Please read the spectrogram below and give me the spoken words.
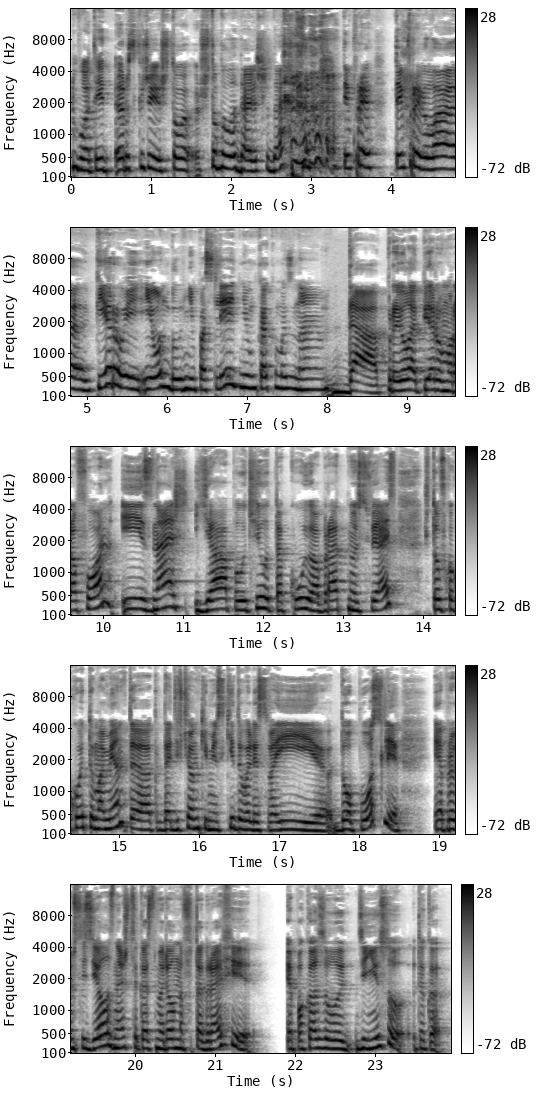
Вот, и расскажи, что, что было дальше, да? ты, про, ты провела первый, и он был не последним, как мы знаем. Да, провела первый марафон, и знаешь, я получила такую обратную связь, что в какой-то момент, э, когда девчонки мне скидывали свои до-после, я прям сидела, знаешь, такая смотрела на фотографии, я показывала Денису, такая,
